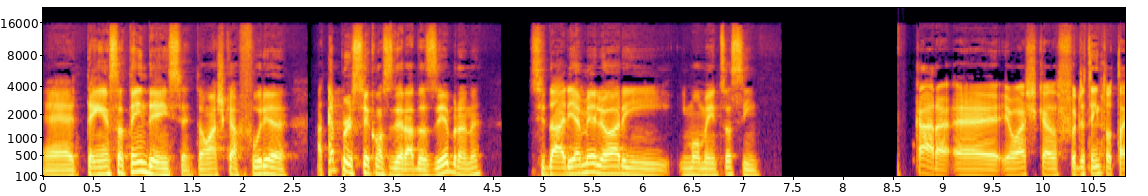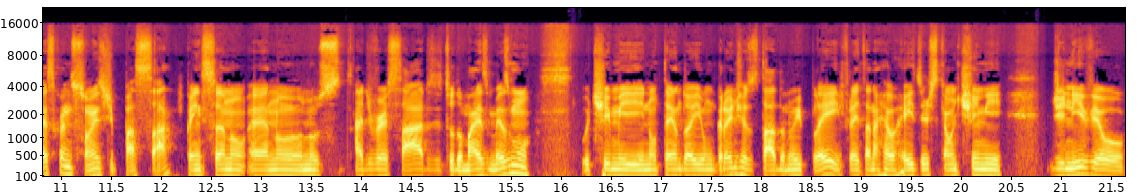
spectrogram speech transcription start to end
é, tem essa tendência. Então acho que a Fúria, até por ser considerada zebra, né, se daria melhor em, em momentos assim. Cara, é, eu acho que a Fúria tem totais condições de passar, pensando é, no- nos adversários e tudo mais, mesmo o time não tendo aí um grande resultado no e-play, enfrentando a Hellraisers, que é um time de nível.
